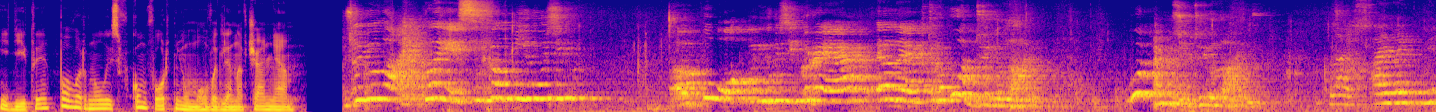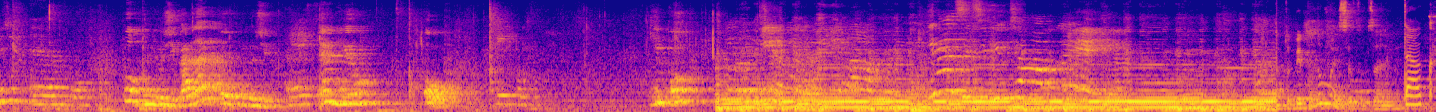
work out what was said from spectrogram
і діти повернулись в комфортні умови для навчання. Uh, I like music and pop. Pop music. I like pop music. Так,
